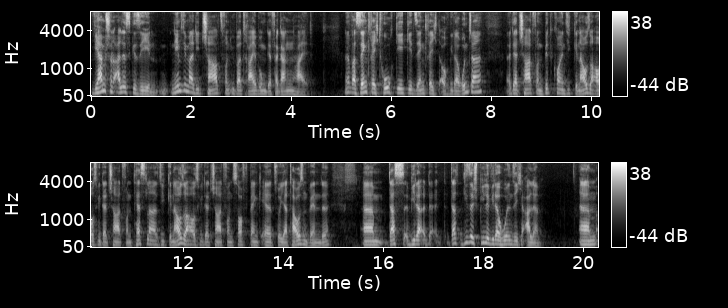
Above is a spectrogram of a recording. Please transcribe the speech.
wir haben schon alles gesehen. Nehmen Sie mal die Charts von Übertreibung der Vergangenheit. Ne, was senkrecht hoch geht, geht senkrecht auch wieder runter. Äh, der Chart von Bitcoin sieht genauso aus wie der Chart von Tesla, sieht genauso aus wie der Chart von Softbank äh, zur Jahrtausendwende. Ähm, das wieder, das, diese Spiele wiederholen sich alle. Ähm,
